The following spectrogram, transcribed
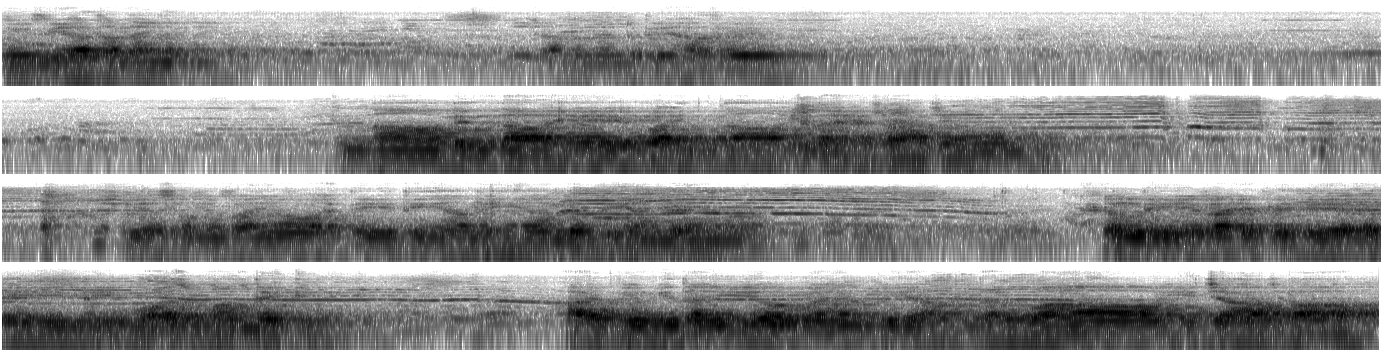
کوئی زیادہ نہیں۔ چند منٹ دی حاضر انا للہ و انا الیہ راجعون۔ شیعہ سنے بھائیوں احدی دیاں دیاں لدیاں گئیں۔ کلی رہ بھی علی دی معظمان دے۔ ہائے بی بی دائیو بہن بھی اندر واہ حجابا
